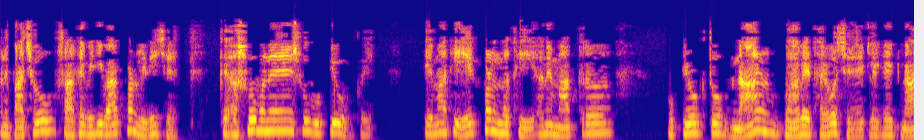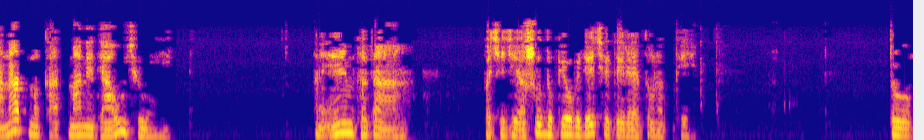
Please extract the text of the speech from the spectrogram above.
અને પાછું સાથે બીજી વાત પણ લીધી છે કે અશુભ અને શુભ ઉપયોગ એમાંથી એક પણ નથી અને માત્ર ઉપયોગ તો જ્ઞાન ભાવે થયો છે એટલે કે જ્ઞાનાત્મક આત્માને ધ્યાવું છું અને એમ થતા પછી જે અશુદ્ધ ઉપયોગ જે છે તે રહેતો નથી. તો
